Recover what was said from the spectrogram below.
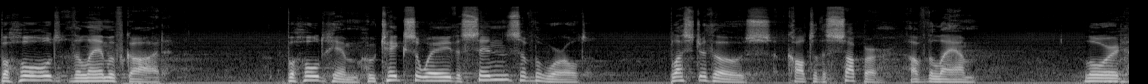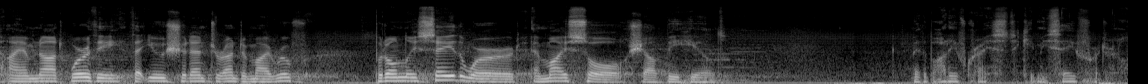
Behold the Lamb of God. Behold him who takes away the sins of the world. Blessed are those called to the supper of the Lamb. Lord, I am not worthy that you should enter under my roof, but only say the word, and my soul shall be healed. May the body of Christ keep me safe for eternal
